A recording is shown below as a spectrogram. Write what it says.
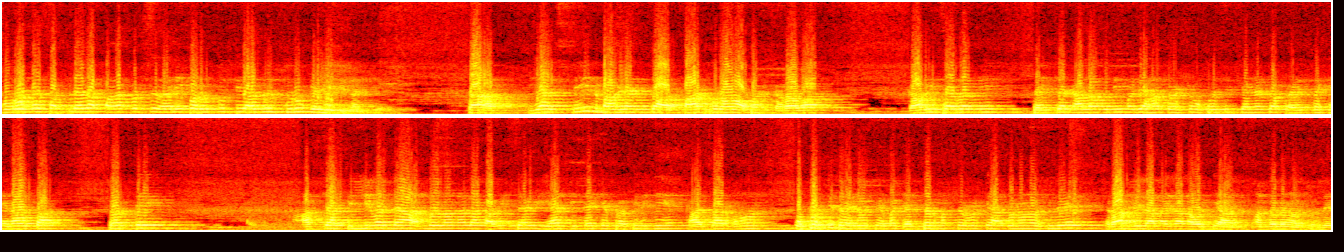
कोरोना संपल्याला पाच वर्ष झाली परंतु ती अजून सुरू केलेली नाही तर या तीन मागण्यांचा पाठपुरावा आपण करावा. गावी साहेबांनी त्यांच्या कालावधीमध्ये हा प्रश्न उपस्थित करण्याचा प्रयत्न केला होता. तर ते आमच्या दिल्लीमधल्या आंदोलनाला गावित साहेब या जिल्ह्याचे प्रतिनिधी खासदार म्हणून उपस्थित राहिले होते. मग जंतर मंतरवरती आंदोलन असू दे रामलीला मैदानावरती आंदोलन असू दे.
